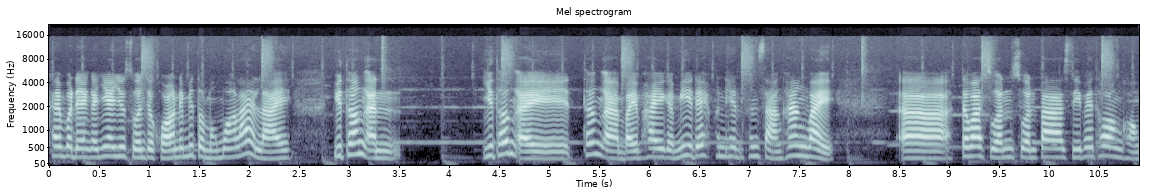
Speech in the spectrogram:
ไข่มดแดงก็แย่อยู่สวนเจ้าของได้มีต้นมะม่วงหลายๆอยู่เทิงอันอยู่เทิงไอ้เทิงอ่าใบไผ่ก็มีเด้เพิ่นเฮ็ดเพิ่นสร้างห้างไว้แต่ว่าสวนสวนป่าสีไผ่ทองของ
